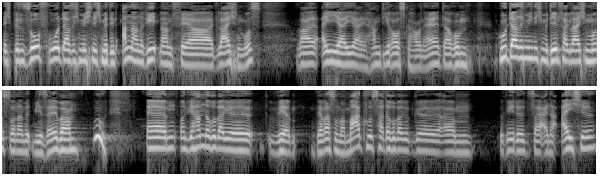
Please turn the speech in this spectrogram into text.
Ich bin so froh, dass ich mich nicht mit den anderen Rednern vergleichen muss, weil, ei, ei, ei, haben die rausgehauen. Ey. Darum gut, dass ich mich nicht mit denen vergleichen muss, sondern mit mir selber. Uh. Ähm, und wir haben darüber, ge, wer, wer war das nochmal? Markus hat darüber ge, ähm, geredet, sei eine Eiche,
